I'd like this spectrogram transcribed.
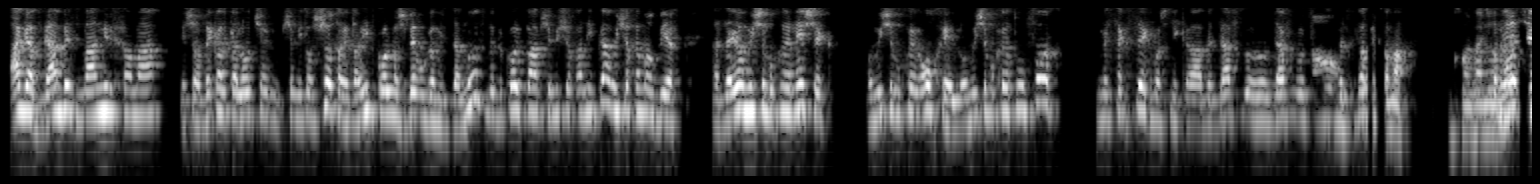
אגב, גם בזמן מלחמה יש הרבה כלכלות שמתאוששות, הרי תמיד כל משבר הוא גם הזדמנות ובכל פעם שמישהו אחד נפגע מישהו אחר מרוויח. אז היום מי שמוכר נשק או מי שמוכר אוכל או מי שמוכר תרופות משגשג מה שנקרא דווקא בתקופת מלחמה. נכון, ואני אומר... ש...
